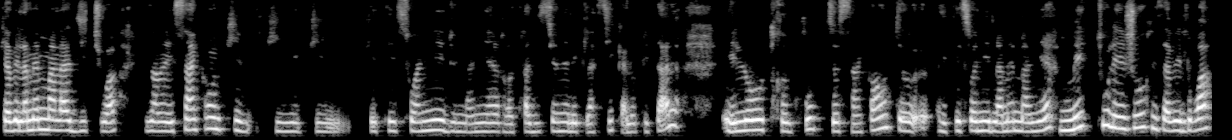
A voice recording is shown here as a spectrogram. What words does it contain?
qui avaient la même maladie, tu vois. Ils en avaient 50 qui, qui, qui, étaient soignés d'une manière traditionnelle et classique à l'hôpital, et l'autre groupe de 50 euh, était soigné de la même manière, mais tous les jours, ils avaient le droit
